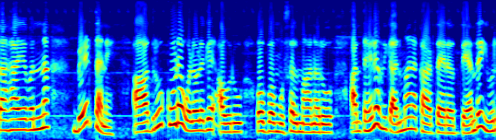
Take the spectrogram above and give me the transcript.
ಸಹಾಯವನ್ನ ಬೇಡ್ತಾನೆ. ಆದರೂ ಕೂಡ ಒಳೊಳಗೆ ಅವರು ಒಬ್ಬ ಮುಸಲ್ಮಾನರು ಅಂತ ಹೇಳಿ ಅವನಿಗೆ ಅನುಮಾನ ಕಾಡ್ತಾ ಇರುತ್ತೆ. ಅಂದರೆ ಇವ್ರ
